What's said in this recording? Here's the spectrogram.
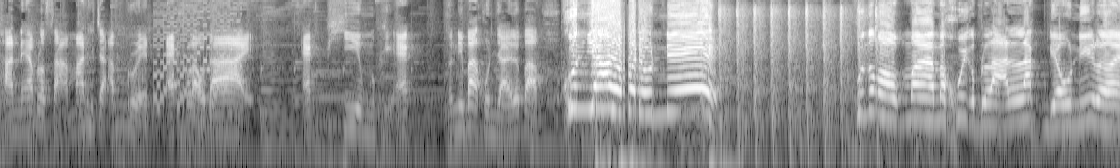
1,000 นะครับ เราสามารถที่จะอัปเกรดแอคเราได้แอคพีมพี่แอคแล้วนี่บ้านคุณยายหรือเปล่า คุณยายออกมาเดี๋ยวนี้ คุณต้องออกมามาคุยกับหลานรักเดี๋ยวนี้เลย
